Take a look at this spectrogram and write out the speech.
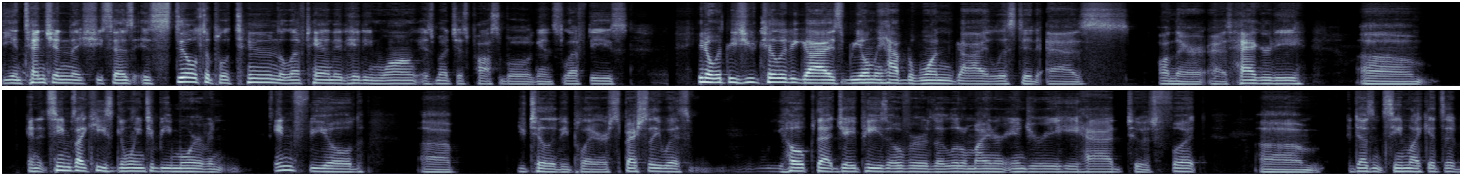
the intention that she says is still to platoon the left-handed hitting Wong as much as possible against lefties. You know, with these utility guys, we only have the one guy listed as on there as Haggerty. Um, and it seems like he's going to be more of an infield uh, utility player, especially with we hope that JP's over the little minor injury he had to his foot. Um, it doesn't seem like it's a,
